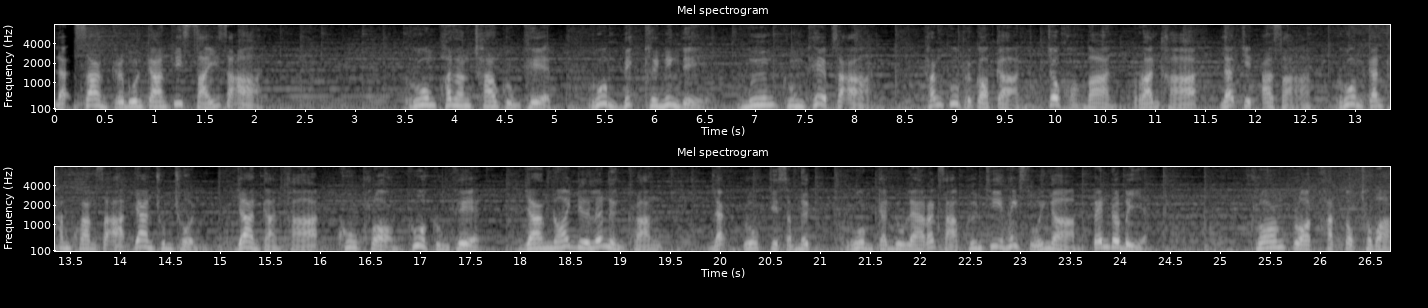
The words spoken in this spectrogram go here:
และสร้างกระบวนการที่ใสสะอาด รวมพลังชาวกรุงเทพร่วม Big Cleaning Day เเมืองกรุงเทพสะอาด ทั้งผู้ประกอบการเจ้าของบ้าน ร้านค้า และจิตอาสา ร่วมกันทำความสะอาดย่านชุมชน ย่านการค้า คูคลองทั่วกรุงเทพอย่างน้อยเดือนละหนึ่งครั้ง และปลูกจิตสำนึก ร่วมกันดูแลรักษาพื้นที่ให้สวยงามเป็นระเบียบคลองปลอดผักตบชวา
